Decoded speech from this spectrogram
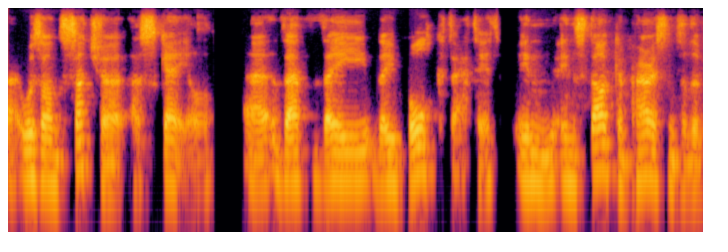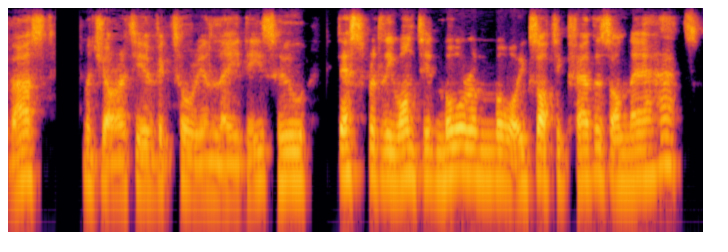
uh, was on such a, a scale uh, that they they balked at it in in stark comparison to the vast majority of Victorian ladies who desperately wanted more and more exotic feathers on their hats.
